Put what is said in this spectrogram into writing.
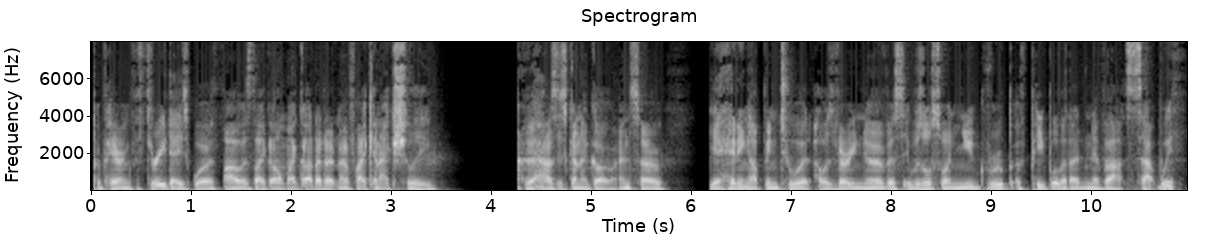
preparing for three days worth. I was like, oh my God, I don't know if I can actually, how's this going to go? And so, yeah, heading up into it, I was very nervous. It was also a new group of people that I'd never sat with.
